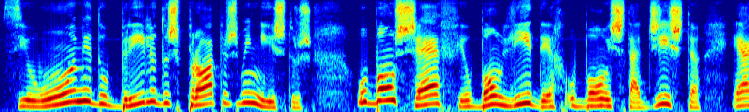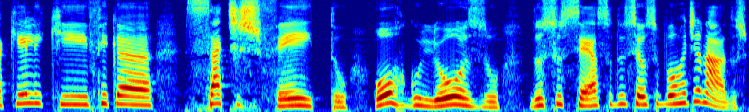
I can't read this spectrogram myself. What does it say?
ciúme do brilho dos próprios ministros. O bom chefe, o bom líder, o bom estadista é aquele que fica satisfeito, orgulhoso do sucesso dos seus subordinados.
